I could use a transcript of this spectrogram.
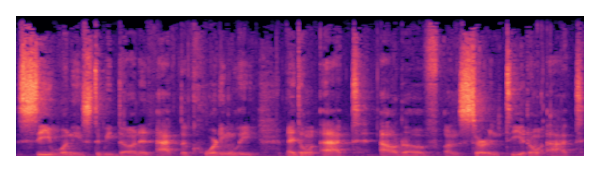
see what needs to be done and act accordingly. And I don't act out of uncertainty. I don't act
